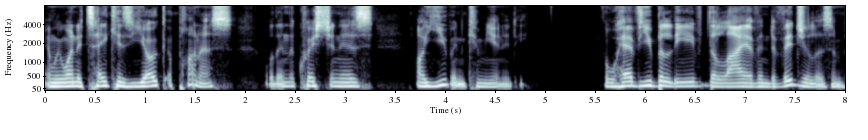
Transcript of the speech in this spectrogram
and we want to take his yoke upon us, well, then the question is are you in community? Or have you believed the lie of individualism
